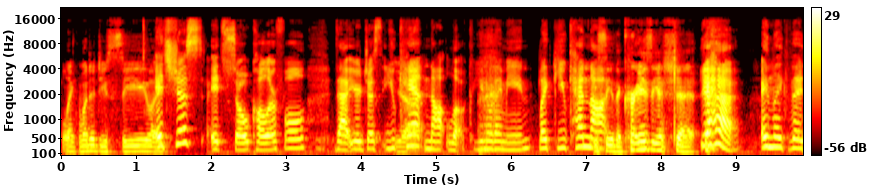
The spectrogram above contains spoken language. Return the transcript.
like what did you see? Like, it's just it's so colorful that you're just you Yeah. can't not look. You know what I mean? Like you cannot you see the craziest shit. yeah, and like the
